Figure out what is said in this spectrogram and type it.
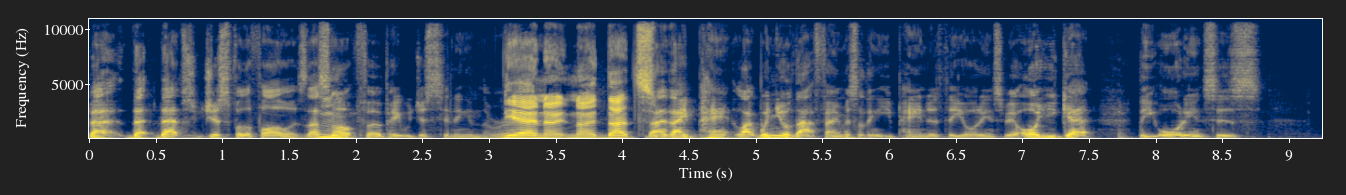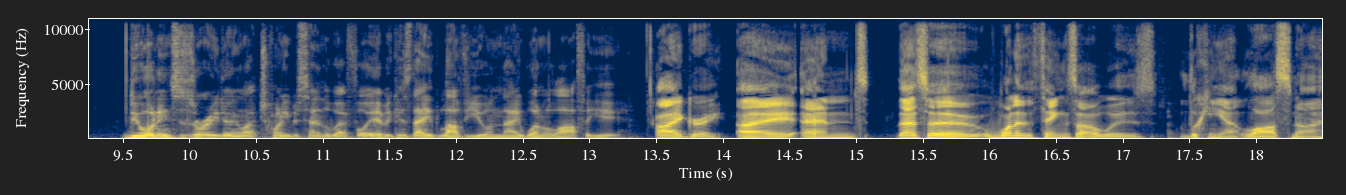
that, that that's just for the followers. That's not for people just sitting in the room. Yeah, no, no, that's they, they pan, like when you're that famous. I think you pander to the audience a bit, or you get the audiences. The audience is already doing like twenty percent of the work for you because they love you and they want to laugh at you. I agree. I and that's a one of the things I was looking at last night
